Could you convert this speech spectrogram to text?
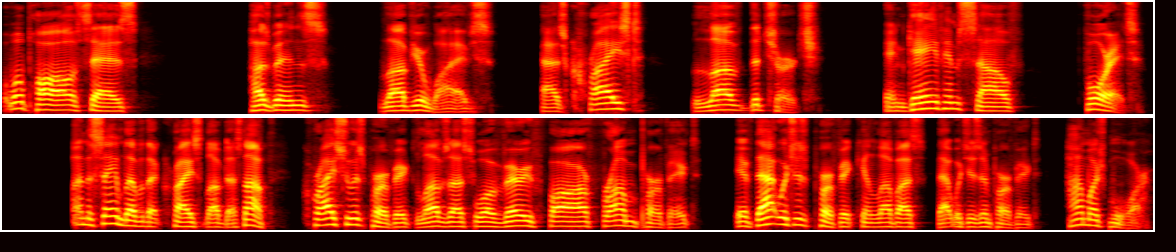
Well, Paul says, husbands, love your wives as Christ loved the church and gave himself for it. On the same level that Christ loved us. Now, Christ, who is perfect, loves us who are very far from perfect. If that which is perfect can love us, that which is imperfect, how much more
